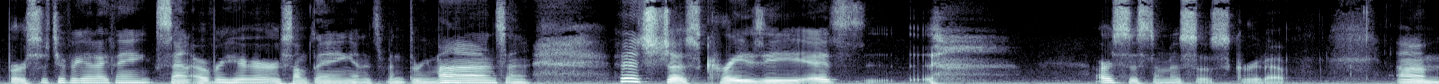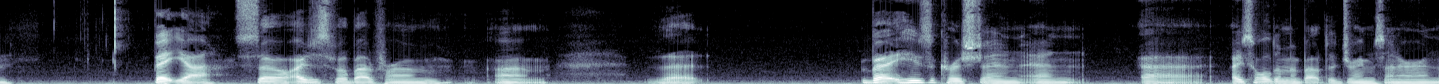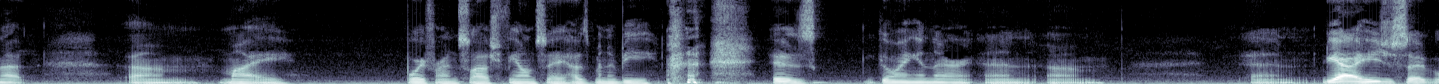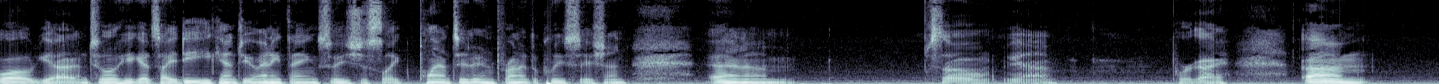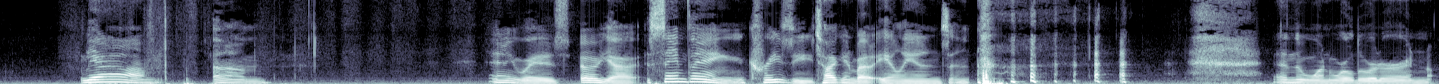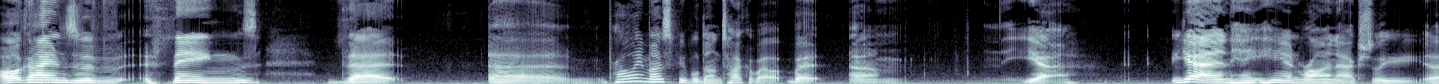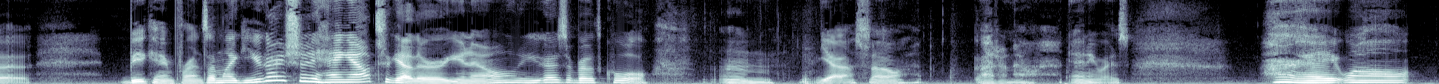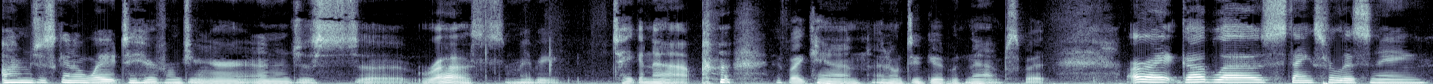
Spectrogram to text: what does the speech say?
birth certificate, I think, sent over here or something, and it's been three months, and it's just crazy. It's. Our system is so screwed up. Um, but yeah, so I just feel bad for him. Um, that but he's a Christian, and uh, I told him about the Dream Center and that um, my boyfriend slash fiance husband to be is going in there and um, and yeah he just said well yeah until he gets id he can't do anything. So he's just like planted in front of the police station. And um so, yeah. Poor guy. Um, yeah. Um, anyways, oh yeah, same thing. Crazy talking about aliens and and the one world order and all kinds of things that uh, probably most people don't talk about, but um, yeah. Yeah, and he, he and Ron actually uh, became friends. I'm like, you guys should hang out together, you know? You guys are both cool. Um, yeah, so I don't know. Anyways. Alright, well, I'm just gonna wait to hear from Junior and just uh, rest. Maybe take a nap if I can. I don't do good with naps, but. All right. God bless. Thanks for listening.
